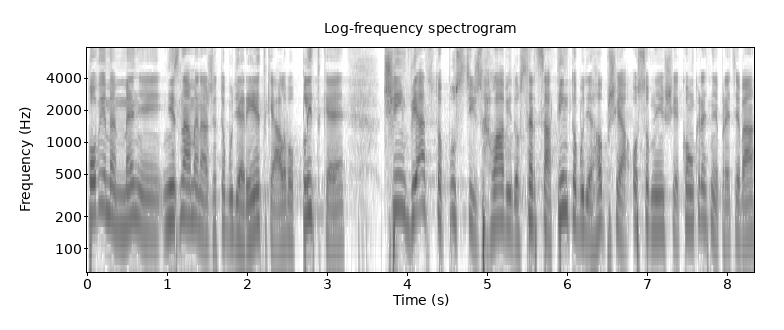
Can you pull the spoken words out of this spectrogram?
povieme menej, neznamená, že to bude riedke alebo plitké, čím viac to pustíš z hlavy do srdca, tým to bude hlbšie a osobnejšie konkrétne pre teba,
